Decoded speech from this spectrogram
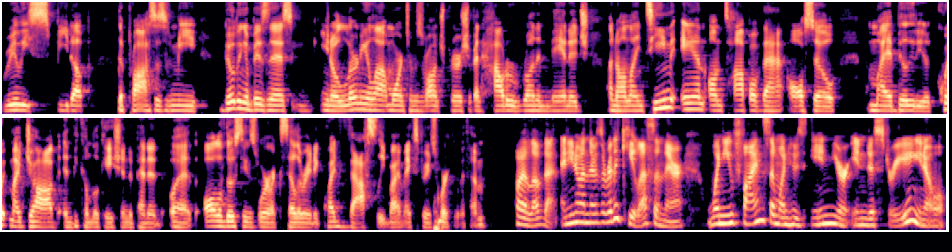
really speed up the process of me building a business you know learning a lot more in terms of entrepreneurship and how to run and manage an online team and on top of that also my ability to quit my job and become location independent. Uh, all of those things were accelerated quite vastly by my experience working with him. Oh, I love that. And you know, and there's a really key lesson there. When you find someone who's in your industry, you know,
